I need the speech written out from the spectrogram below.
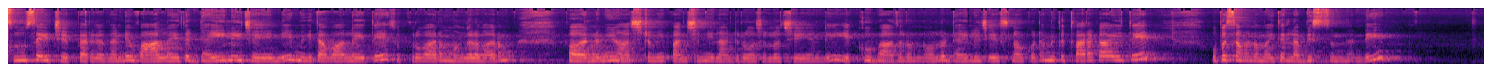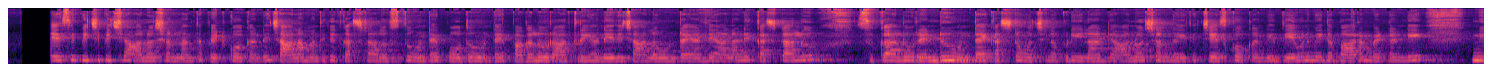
సూసైడ్ చెప్పారు కదండి. వాళ్ళైతే డైలీ చేయండి. మిగతా వాళ్ళైతే శుక్రవారం మంగళవారం పౌర్ణమి అష్టమి పంచమి ఇలాంటి రోజుల్లో చేయండి. ఎక్కువ బాధలు ఉన్న వాళ్ళు డైలీ చేసినా కూడా మీకు త్వరగా అయితే ఉపశమనం అయితే లభిస్తుందండి. చేసి పిచ్చి పిచ్చి ఆలోచనలు అంతా పెట్టుకోకండి చాలామందికి కష్టాలు వస్తూ ఉంటాయి పోతూ ఉంటాయి. పగలు రాత్రి అనేది చాలా ఉంటాయండి. అలానే కష్టాలు సుఖాలు రెండూ ఉంటాయి. కష్టం వచ్చినప్పుడు ఇలాంటి ఆలోచనలు అయితే చేసుకోకండి. దేవుని మీద భారం పెట్టండి. మీ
